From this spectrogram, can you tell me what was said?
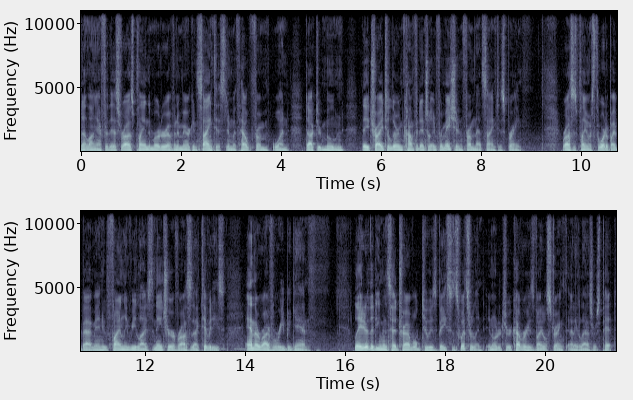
Not long after this, Roz planned the murder of an American scientist, and with help from one Dr. Moon, they tried to learn confidential information from that scientist's brain. Roz's plan was thwarted by Batman, who finally realized the nature of Roz's activities and their rivalry began. Later, the Demon's Head traveled to his base in Switzerland in order to recover his vital strength at a Lazarus pit.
